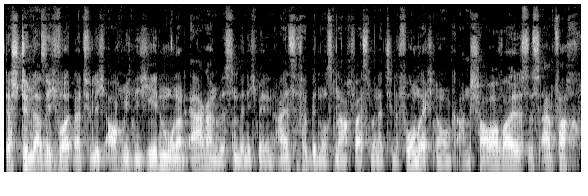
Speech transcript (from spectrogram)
Das stimmt. Also ich wollte natürlich auch mich nicht jeden Monat ärgern müssen, wenn ich mir den Einzelverbindungsnachweis meiner Telefonrechnung anschaue, weil es ist einfach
